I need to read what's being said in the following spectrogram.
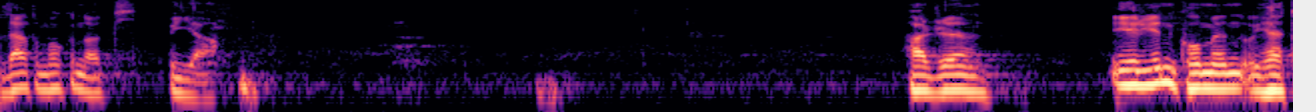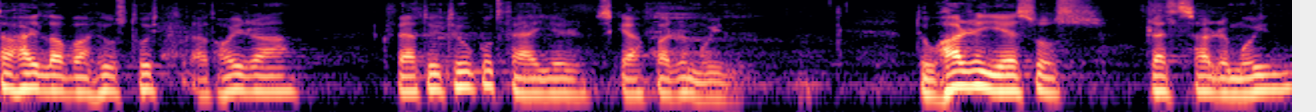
Lært om åkken ødel bia. Herre, er innkommen og hette heilava hos tutt at høyra hva du tog god feir skapare moin. Du Herre Jesus, frelsare moin,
